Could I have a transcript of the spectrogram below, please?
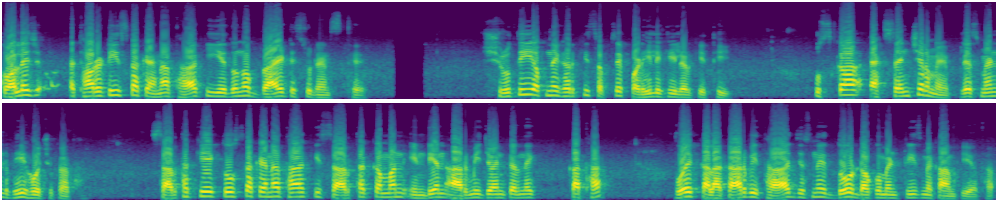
कॉलेज अथॉरिटीज़ का कहना था कि ये दोनों ब्राइट स्टूडेंट्स थे। श्रुति अपने घर की सबसे पढ़ी लिखी लड़की थी। उसका एक्सेंचर में प्लेसमेंट भी हो चुका था। सार्थक के एक दोस्त का कहना था कि सार्थक का मन इंडियन आर्मी ज्वाइन करने का था। वो एक कलाकार भी था जिसने दो डॉक्यूमेंट्रीज में काम किया था।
